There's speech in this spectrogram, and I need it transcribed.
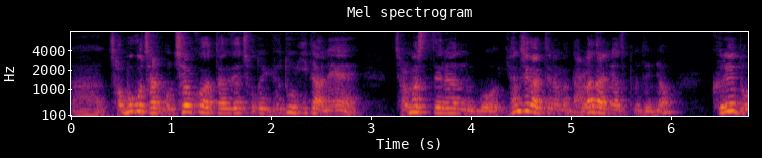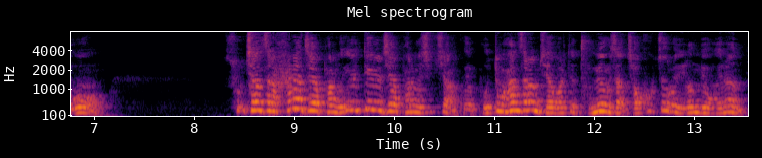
아, 저보고 잘 못 채울 것 같았는데 저도 유도 2단에 젊었을 때는 뭐 현지 갈 때는 막 날라다녔거든요. 그래도 술 취한 사람 하나 제압하는 거 1대1 제압하는 거 쉽지 않고요. 보통 한 사람 제압할 때 두 명 이상 적극적으로 이런 경우에는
